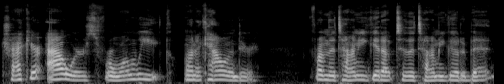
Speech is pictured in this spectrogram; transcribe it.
Track your hours for one week on a calendar from the time you get up to the time you go to bed.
